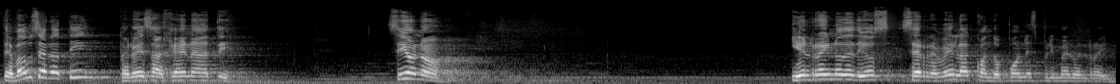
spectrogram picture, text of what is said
Te va a usar a ti, pero es ajena a ti. ¿Sí o no? Y el reino de Dios se revela cuando pones primero el reino.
